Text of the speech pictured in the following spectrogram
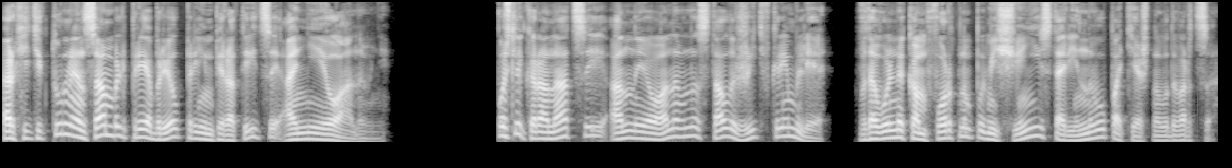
архитектурный ансамбль приобрел при императрице Анне Иоанновне. После коронации Анна Иоанновна стала жить в Кремле, в довольно комфортном помещении старинного потешного дворца.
